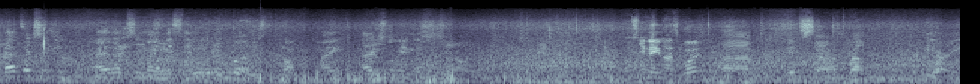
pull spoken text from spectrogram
that's actually that's actually my nickname. What people used to call me. My actual name is Australia. Your name is what? Um, it's uh, Rel. B R E.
